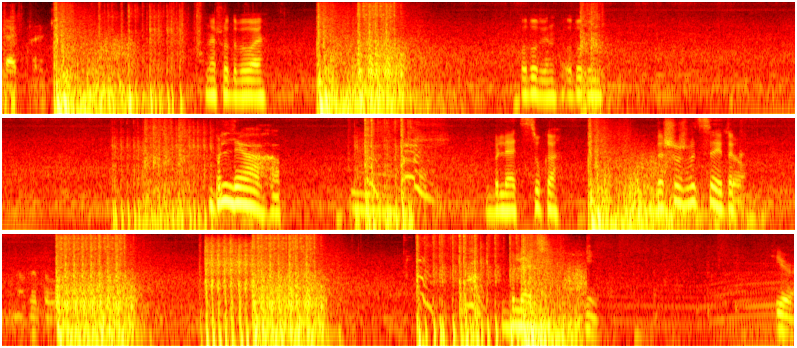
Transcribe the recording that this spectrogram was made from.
Блять, перекинь. На що добиває? Отут він, отут він. Бляха. Блять, сука. Да що ж ви цей так? Надо Блять. Here.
